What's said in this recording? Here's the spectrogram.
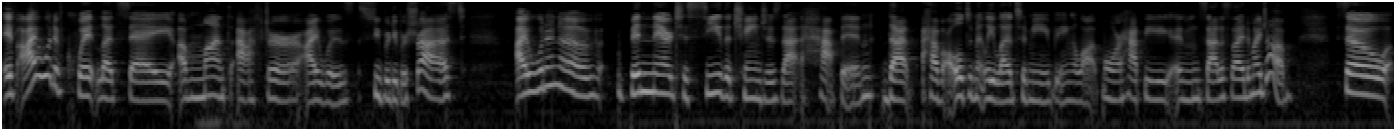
If I would have quit, let's say, a month after I was super duper stressed, I wouldn't have been there to see the changes that happened that have ultimately led to me being a lot more happy and satisfied in my job. So,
